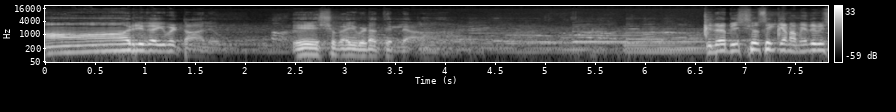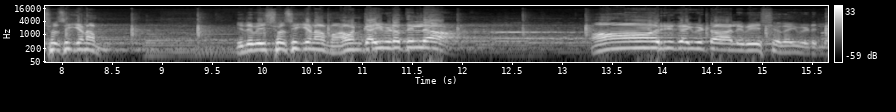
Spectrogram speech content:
ആര് കൈവിട്ടാലും യേശു കൈവിടത്തില്ല. ഇത് വിശ്വസിക്കണം ഇത് വിശ്വസിക്കണം. ഇത് വിശ്വസിക്കണം അവൻ കൈവിടത്തില്ല. ആര് കൈവിട്ടാലും യേശു കൈവിടില്ല.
